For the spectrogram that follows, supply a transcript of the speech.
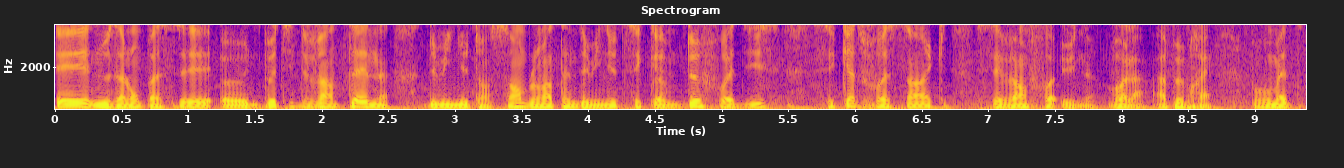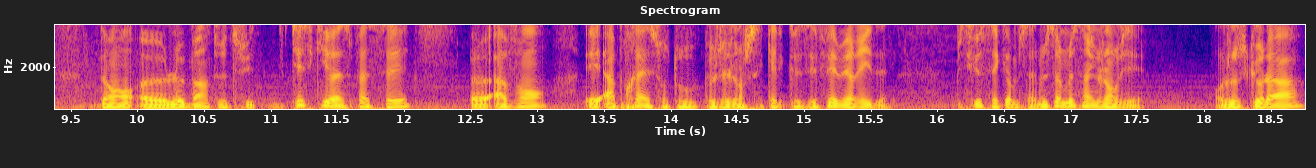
et nous allons passer euh, une petite vingtaine de minutes ensemble. Vingtaine de minutes, c'est comme 2 fois 10, c'est 4 fois 5, c'est 20 fois 1. Voilà, à peu près. Pour vous mettre dans euh, le bain tout de suite. Qu'est-ce qui va se passer euh, avant et après surtout que j'ai lancé quelques éphémérides puisque c'est comme ça. Nous sommes le 5 janvier. Bon, jusque là,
